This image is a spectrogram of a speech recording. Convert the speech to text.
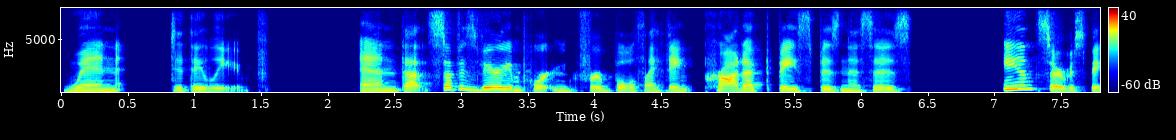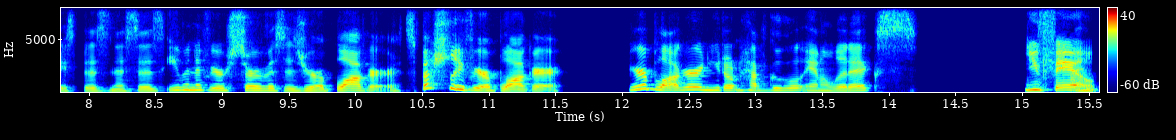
When did they leave? And that stuff is very important for both, I think, product based businesses and service based businesses, even if your service is you're a blogger, especially if you're a blogger. If you're a blogger and you don't have Google Analytics, You failed.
